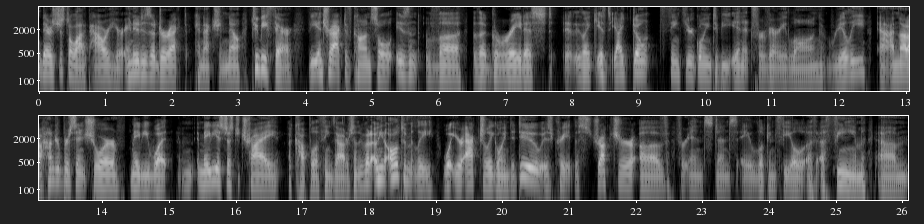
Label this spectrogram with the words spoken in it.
there's just a lot of power here and it is a direct connection now to be fair the interactive console isn't the the greatest eh, like it's i don't think you're going to be in it for very long, really. I'm not 100% sure maybe what, maybe it's just to try a couple of things out or something. But I mean, ultimately, what you're actually going to do is create the structure of, for instance, a look and feel, a, a theme. Um,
